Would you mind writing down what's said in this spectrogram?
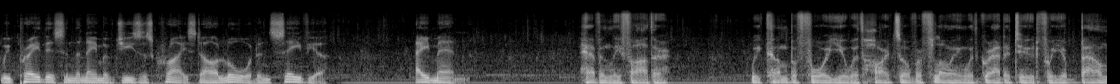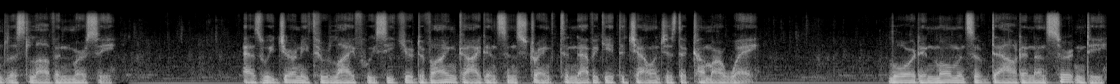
We pray this in the name of Jesus Christ, our Lord and Savior. Amen. Heavenly Father, we come before you with hearts overflowing with gratitude for your boundless love and mercy. As we journey through life, we seek your divine guidance and strength to navigate the challenges that come our way. Lord, in moments of doubt and uncertainty,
